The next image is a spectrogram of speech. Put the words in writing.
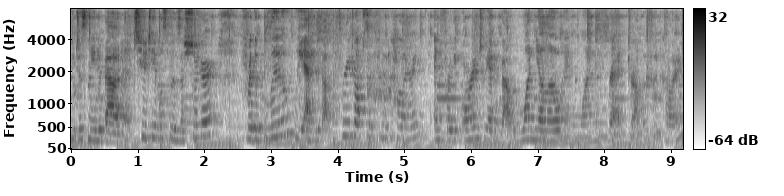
You just need about uh, two tablespoons of sugar. For the blue, we added about three drops of food coloring, and for the orange, we added about one yellow and one red drop of food coloring.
